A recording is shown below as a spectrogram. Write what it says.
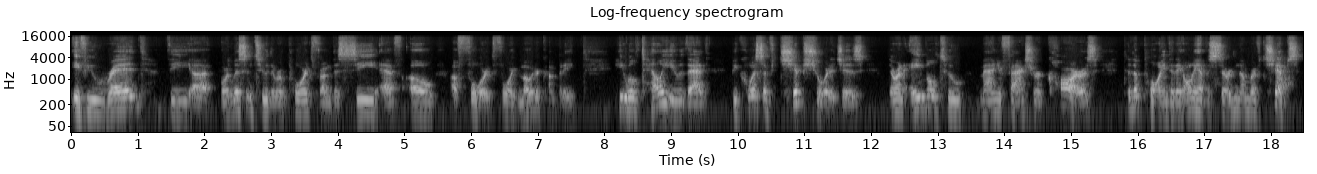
If you read the uh, or listened to the report from the CFO of Ford, Ford Motor Company, he will tell you that because of chip shortages, they're unable to manufacture cars to the point that they only have a certain number of chips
